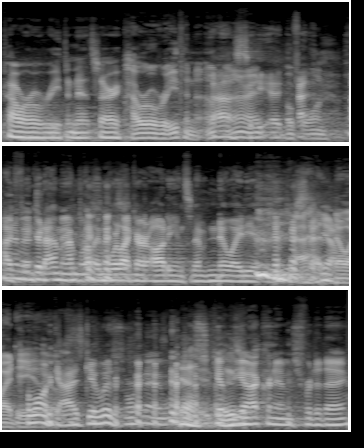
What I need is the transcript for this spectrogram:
power over Ethernet. Sorry. power over Ethernet. Okay, uh, all see, right. I- Oh for I, one. I Point of figured I'm, I'm probably more like our audience and have no idea. what you I just had said. no idea. Come on, guys, get with it. We're going to Yeah, skip the loser. acronyms for today.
